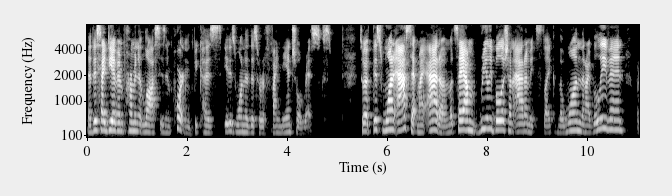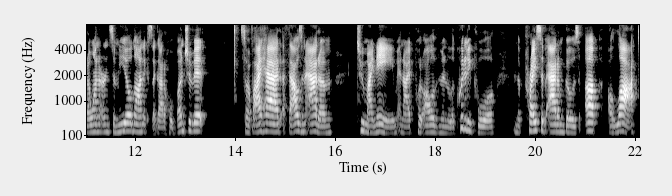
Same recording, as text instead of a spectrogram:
Now, this idea of impermanent loss is important because it is one of the sort of financial risks. So if this one asset, my Atom, let's say I'm really bullish on Atom, it's like the one that I believe in, but I want to earn some yield on it because I got a whole bunch of it. So if I had a thousand Atom to my name and I put all of them in a liquidity pool and the price of Atom goes up a lot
